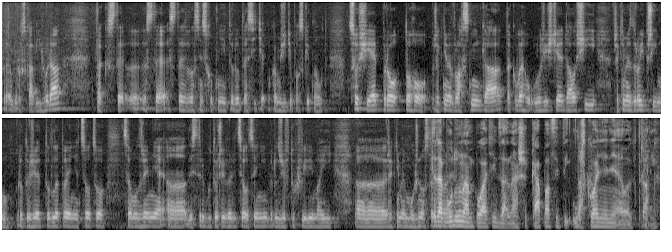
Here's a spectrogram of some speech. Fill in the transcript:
to je obrovská výhoda, tak jste, eh, jste, jste vlastně schopni to do té sítě okamžitě poskytnout. Což je pro toho, řekněme, vlastníka takového úložiště další, řekněme, zdroj příjmu, protože tohle je něco, co samozřejmě uh, distributoři velice ocení, protože v tu chvíli mají, uh, řekněme, možnost... Teda budou nám platit za naše kapacity uskladnění elektriny. Tak,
